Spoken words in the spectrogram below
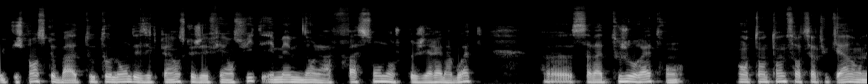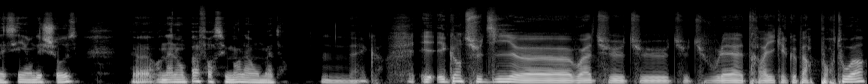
et puis je pense que bah, tout au long des expériences que j'ai fait ensuite, et même dans la façon dont je peux gérer la boîte, ça va toujours être en, tentant de sortir du cadre, en essayant des choses, euh, en n'allant pas forcément là où on m'attend. D'accord. Et, quand tu dis, euh, voilà, tu, tu, tu, voulais travailler quelque part pour toi,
